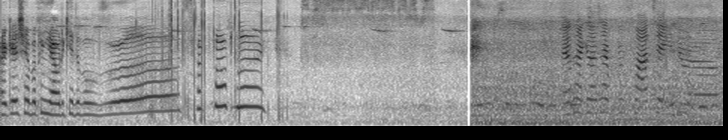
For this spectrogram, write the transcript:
Arkadaşlar bakın yavru kedi bulduk. Çok tatlı. Arkadaşlar bugün Fatih'e gidiyoruz.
